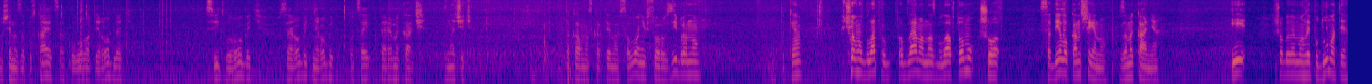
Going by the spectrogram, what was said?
Машина запускається, повороти роблять, світло робить, все робить, не робить оцей перемикач. Значить, Така у нас картина в салоні, все розібрано. Ось таке. В чому була проблема? В нас була в тому, що садило каншину, замикання. І що би ви могли подумати,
